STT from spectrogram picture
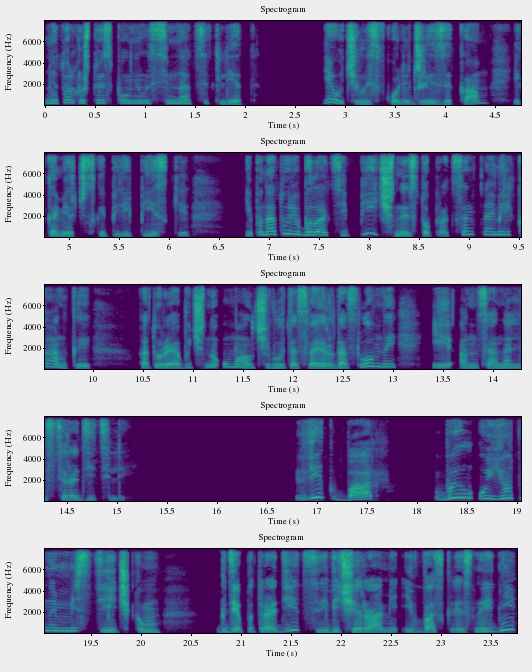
Мне только что исполнилось 17 лет. Я училась в колледже языкам и коммерческой переписке и по натуре была типичной стопроцентной американкой – которые обычно умалчивают о своей родословной и о национальности родителей. Вик-бар был уютным местечком, где по традиции вечерами и в воскресные дни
